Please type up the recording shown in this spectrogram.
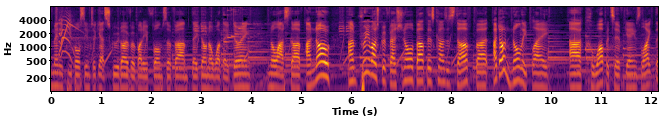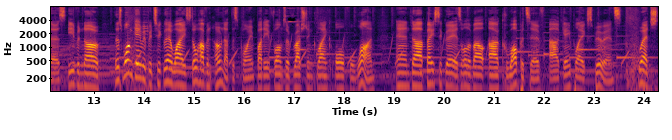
many people seem to get screwed over by the forms of um, they don't know what they're doing and all that stuff. I know I'm pretty much professional about this kinds of stuff, but I don't normally play cooperative games like this, even though there's one game in particular why I still haven't owned at this point, but it forms of Ratchet & Clank All for One, and uh, basically it's all about uh, cooperative uh, gameplay experience, which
